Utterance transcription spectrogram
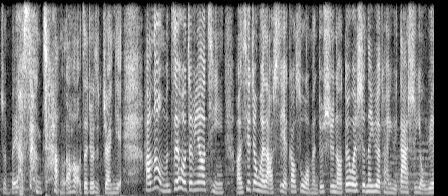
准备要 上场了哈，这就是专业。好，那我们最后这边要请呃谢正伟老师也告诉我们，就是呢对位室内乐团与大师有约。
